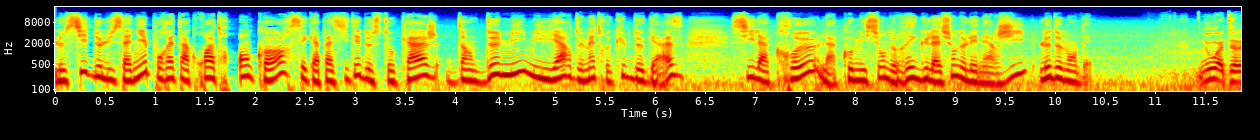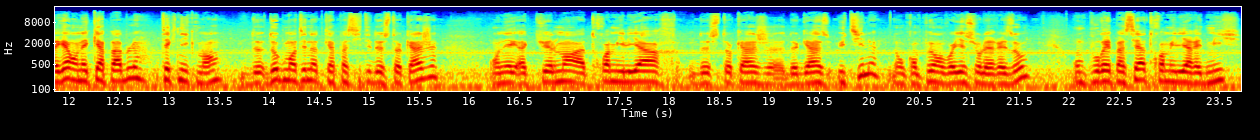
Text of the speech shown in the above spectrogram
le site de Lussagné pourrait accroître encore ses capacités de stockage d'un demi-milliard de mètres cubes de gaz si la Creux, la commission de régulation de l'énergie, le demandait. Nous, à Terrega, on est capable, techniquement, d'augmenter notre capacité de stockage on est actuellement à 3 milliards de stockage de gaz utile, donc on peut envoyer sur les réseaux. On pourrait passer à 3 milliards et demi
